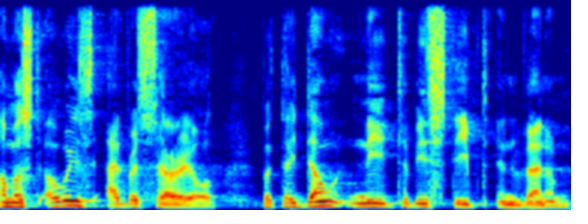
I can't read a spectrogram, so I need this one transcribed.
almost always adversarial, but they don't need to be steeped in venom.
